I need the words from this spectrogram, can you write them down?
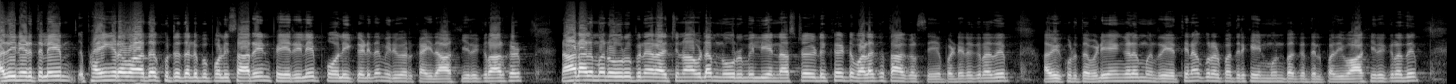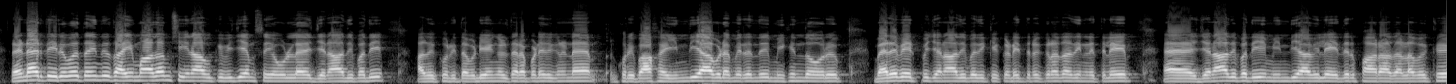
அதே நேரத்திலே பயங்கரவாத குற்றத்தடுப்பு போலீசாரின் பெயரிலே போலி கடிதம் இருவர் கைதாகி இருக்கிறார்கள். நாடாளுமன்ற உறுப்பினர் அர்ச்சுனாவிடம் நூறு மில்லியன் நஷ்டஈடு கேட்டு வழக்கு தாக்கல் செய்யப்பட்டிருக்கிறது. அவை குறித்த விடயங்களும் இன்றைய தினக்குரல் பத்திரிகையின் முன்பக்கத்தில் பதிவாகி இருக்கிறது. ரெண்டாயிரத்தி இருபத்தைந்து தை மாதம் சீனாவுக்கு விஜயம் செய்ய உள்ள ஜனாதிபதி அது குறித்த விடயங்கள் தரப்பட்டிருக்கின்றன. குறிப்பாக இந்தியாவிடமிருந்து மிகுந்த ஒரு வரவேற்பு ஜனாதிபதிக்கு கிடைத்திருக்கிறது. அதே நேரத்திலே ஜனாதிபதியும் இந்தியாவிலே எதிர்பாராத அளவுக்கு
